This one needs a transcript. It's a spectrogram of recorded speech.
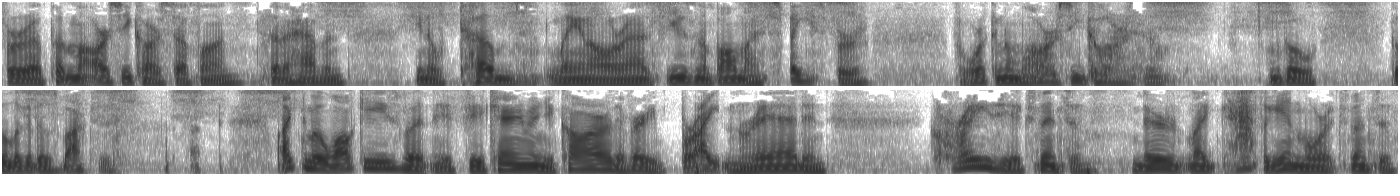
for uh, putting my RC car stuff on instead of having, you know, tubs laying all around. It's using up all my space for for working on my RC car. So I'm gonna go go look at those boxes. I like the Milwaukee's, but if you're carrying them in your car, they're very bright and red and crazy expensive. They're like half again more expensive.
